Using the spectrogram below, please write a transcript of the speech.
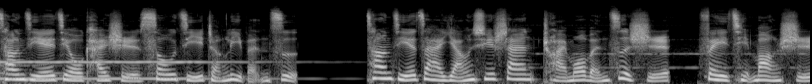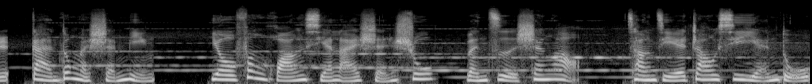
仓颉就开始搜集整理文字。仓颉在阳虚山揣摩文字时，废寝忘食，感动了神明。有凤凰衔来神书，文字深奥。仓颉朝夕研读，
